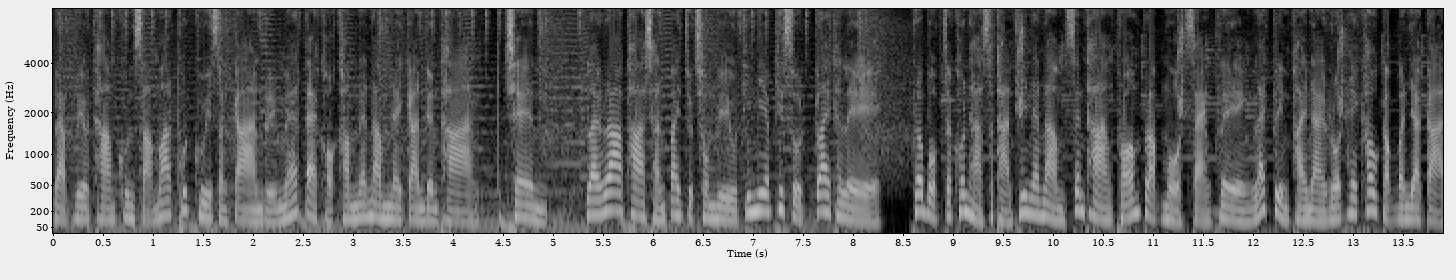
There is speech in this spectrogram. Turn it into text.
แบบเรียลไทม์คุณสามารถพูดคุยสั่งการ หรือแม้แต่ขอคำแนะนำในการเดินทาง เช่นไลราพาฉันไปจุดชมวิวที่เงียบที่สุดใกล้ทะเล ระบบจะค้นหาสถานที่แนะนำเส้นทางพร้อมปรับโหมดแสงเพลงและกลิ่นภายในรถให้เข้ากับบรรยากาศ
